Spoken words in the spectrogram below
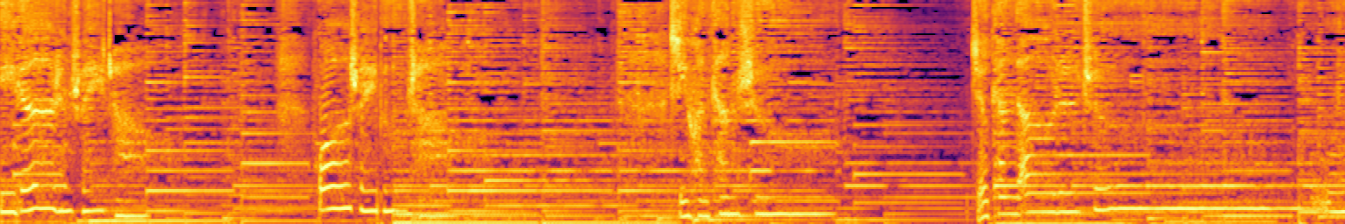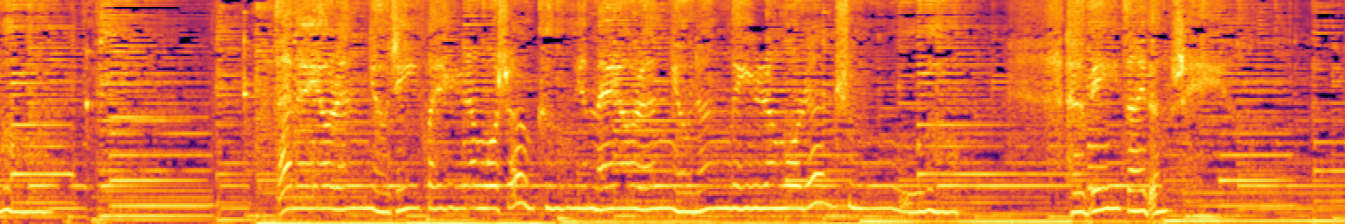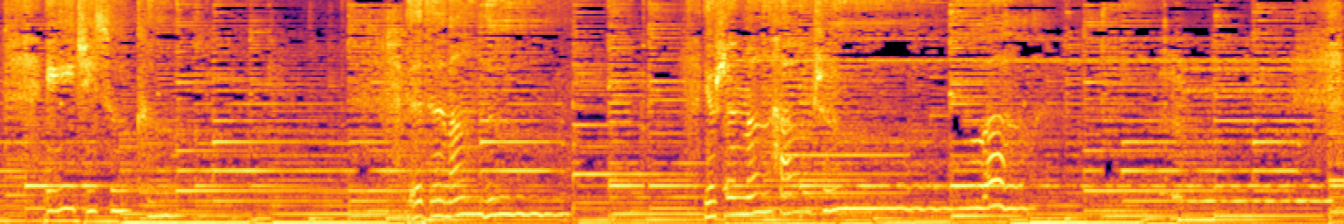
一个人睡着，我睡不着，喜欢看书，就看到日出。再没有人有机会让我受苦，也没有人在等谁？一起诉苦，各自忙碌，有什么好处？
